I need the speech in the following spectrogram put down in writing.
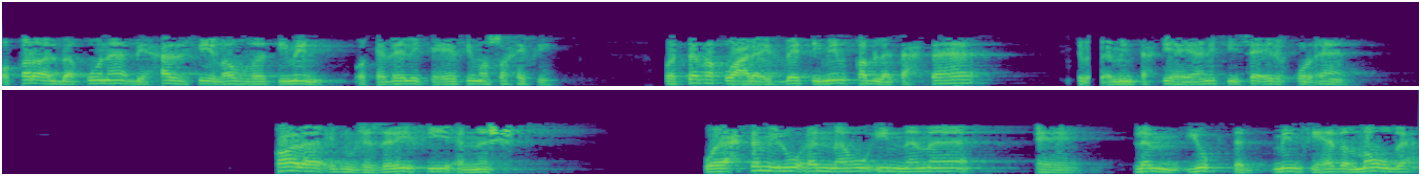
وقرأ الباقون بحذف لفظة من وكذلك هي في مصاحفه واتفقوا على إثبات من قبل تحتها من تحتها يعني في سائر القرآن. قال ابن الجزري في النشر ويحتمل أنه إنما آه، لم يكتب من في هذا الموضع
